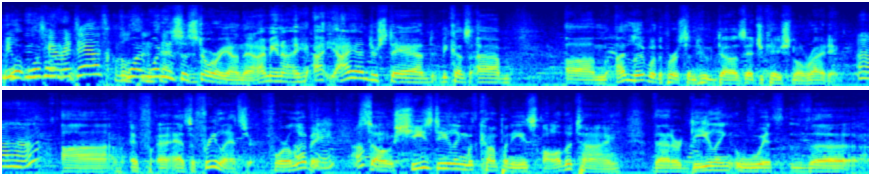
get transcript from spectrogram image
Mutant pterodactyls. What, and what is the story on that? I mean, I, I, I understand because um, um, I live with a person who does educational writing Uh-huh. uh, if, as a freelancer for a living. okay. So she's dealing with companies all the time that are dealing with the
